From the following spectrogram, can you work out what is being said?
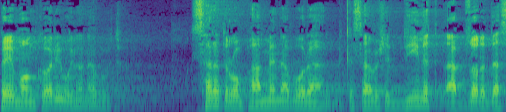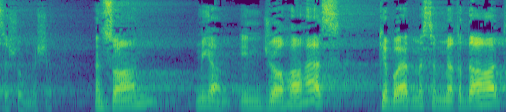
پیمانکاری و اینا نبود. سرت رو پمه نبرن که سببش دینت ابزار دستشون بشه. انسان میگم این جاها هست که باید مثل مقداد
